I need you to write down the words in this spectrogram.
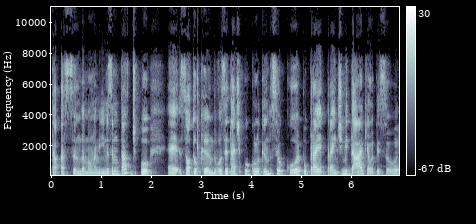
tá passando a mão na menina, você não tá tipo é, só tocando, você tá tipo colocando o seu corpo para intimidar aquela pessoa,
